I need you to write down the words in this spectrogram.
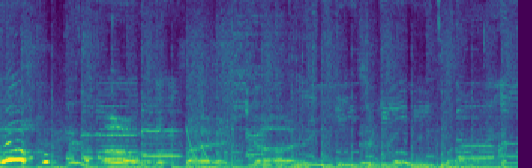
oh my god. Oh my.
